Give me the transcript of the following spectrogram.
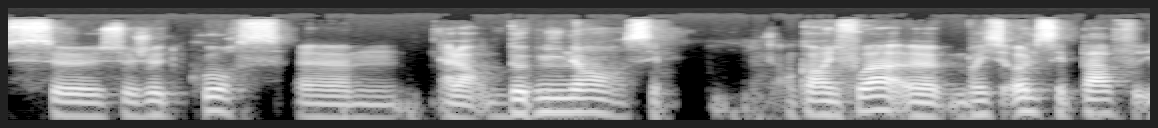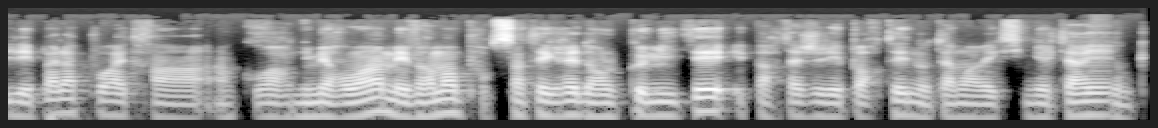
ce, jeu de course. Euh, alors, dominant, c'est encore une fois, euh, Brice Hall, c'est pas, il n'est pas là pour être un, coureur numéro un, mais vraiment pour s'intégrer dans le comité et partager les portées, notamment avec Singletary. Donc,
